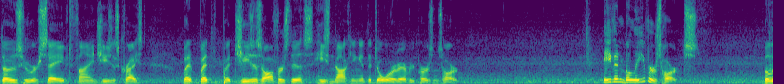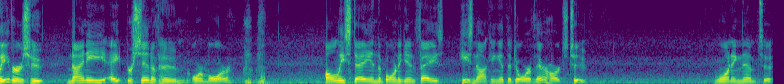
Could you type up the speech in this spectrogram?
those who are saved, find Jesus Christ. But, but, but Jesus offers this. He's knocking at the door of every person's heart. Even believers' hearts believers who 98% of whom or more only stay in the born again phase, he's knocking at the door of their hearts too. Wanting them to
